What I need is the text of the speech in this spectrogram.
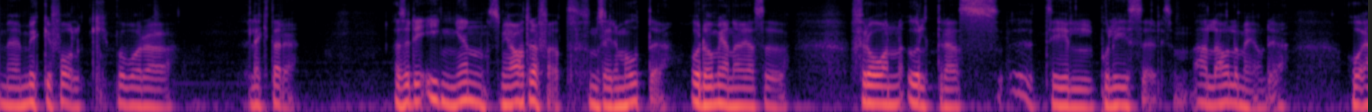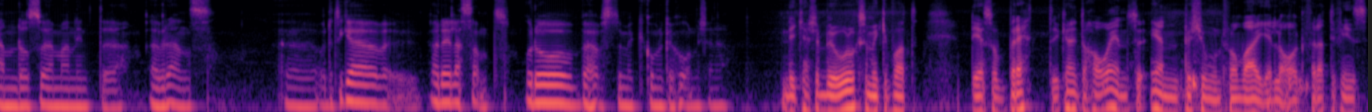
med mycket folk på våra läktare. Alltså det är ingen som jag har träffat som säger emot det. Och då menar jag alltså från ultras eh, till poliser. Liksom. Alla håller med om det. Och ändå så är man inte överens. Uh, och det tycker jag ja, det är ledsamt. Och då behövs det mycket kommunikation känner jag. Det kanske beror också mycket på att det är så brett. Du kan inte ha en, en person från varje lag för att det finns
